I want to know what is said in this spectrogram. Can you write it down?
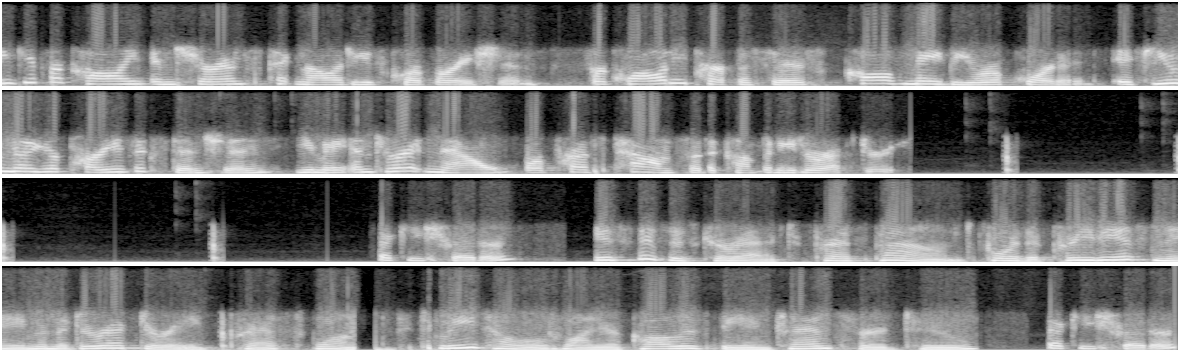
Thank you for calling Insurance Technologies Corporation. For quality purposes, calls may be recorded. If you know your party's extension, you may enter it now or press pound for the company directory. Becky Schroeder. If this is correct, press pound. For the previous name in the directory, press 1. Please hold while your call is being transferred to Becky Schroeder.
